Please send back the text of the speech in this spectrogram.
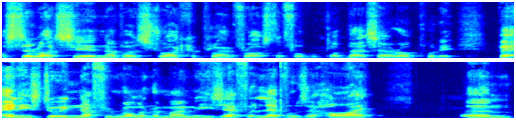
I'd still like to see another striker playing for Arsenal Football Club. That's how I'll put it. But Eddie's doing nothing wrong at the moment. His effort levels are high. Um,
